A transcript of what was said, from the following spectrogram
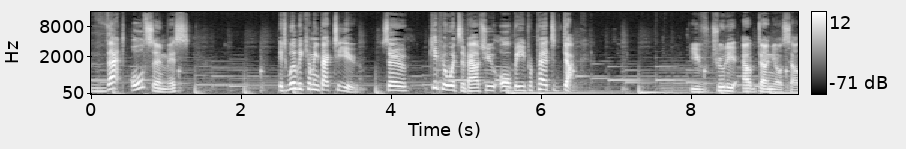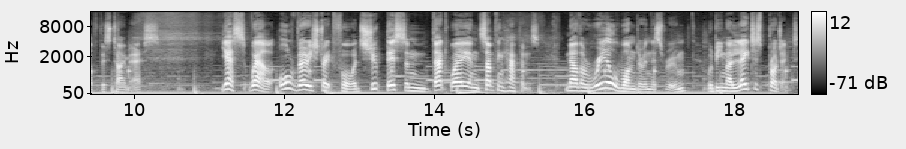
that also miss, it will be coming back to you. So keep your wits about you or be prepared to duck. You've truly outdone yourself this time, S. Yes, well, all very straightforward. Shoot this and that way, and something happens. Now, the real wonder in this room would be my latest project.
